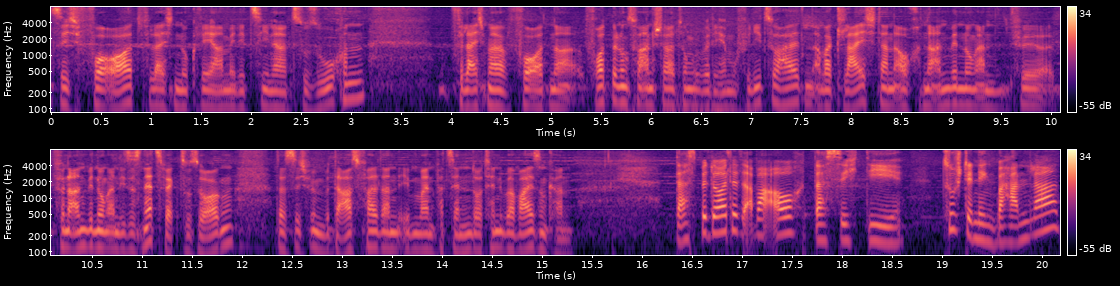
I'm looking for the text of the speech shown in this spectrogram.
sich vor Ort vielleicht einen Nuklearmediziner zu suchen vielleicht mal vor Ort eine Fortbildungsveranstaltung über die Hämophilie zu halten, aber gleich dann auch eine Anbindung an, für, für eine Anbindung an dieses Netzwerk zu sorgen, dass ich im Bedarfsfall dann eben meinen Patienten dorthin überweisen kann. Das bedeutet aber auch, dass sich die zuständigen Behandler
